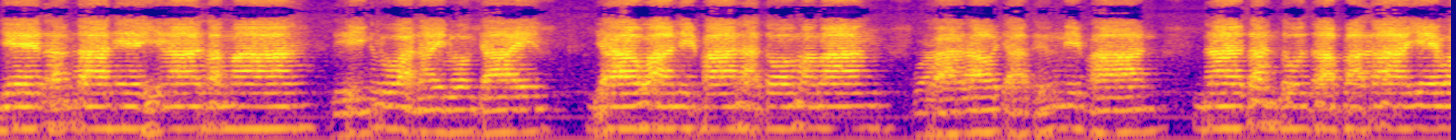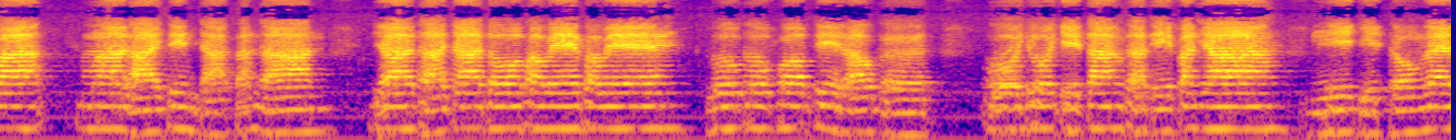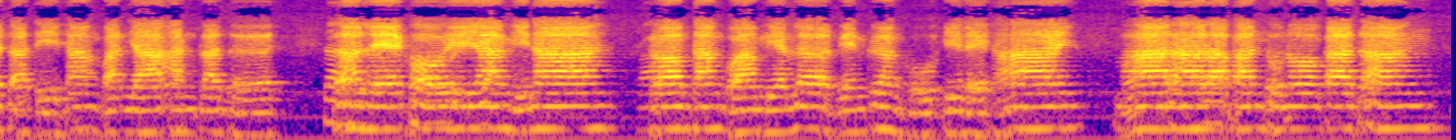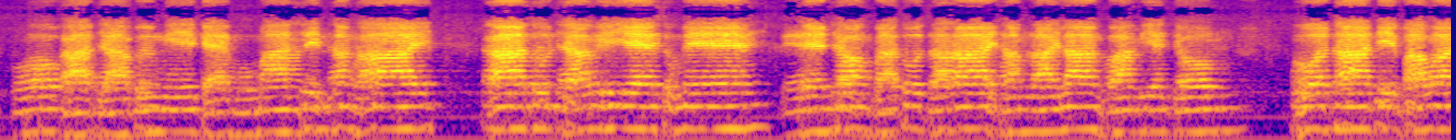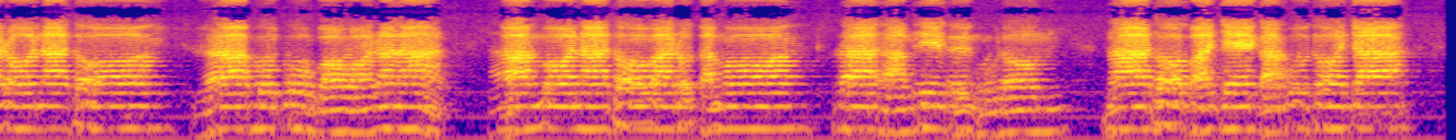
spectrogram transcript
เยตันตาเนหินาธรรมาสิ่งชั่วในดวงใจ ยาวานิพานโตมะมัง ว่าเราจะถึงนิพพาน นาสันตุสัพพตาเยวะ มาลายสิ้นจากสันดานยาถาจาโตภเวภเวทุกทุกภพที่เราเกิดอุจุจิตังสติปัญญา มีจิตตรงและสติทั้งปัญญาอันประเสริฐสันเลโคริยังหินาพร้อมทั้งความเพียรเลิศเป็นเครื่องขูดกิเลสหาย มาราลพันตุโนกาสัง โอกาสอย่าพึงมีแก่หมู่มารสิ้นทั้งหลายกาตุนจาวิเยสุเมเป็นช่องประทุษร้ายทำลายล้างความเพียรจงพุทธาทิปาวโรนาโตพระพุทธบวรนาถธรรมโมนาโทวารุตตโมพระธรรมที่พึงอุดม นาโทปัจเจกพุทโธจา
